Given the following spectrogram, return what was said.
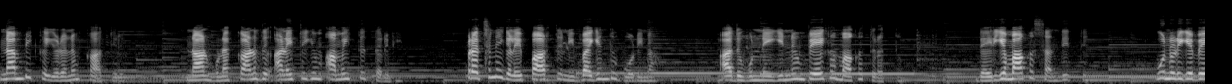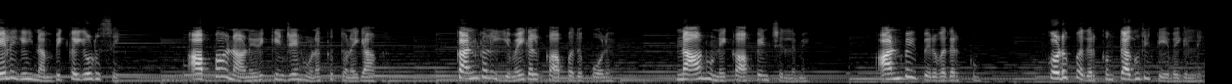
நம்பிக்கையுடனும் காத்திரு. நான் உனக்கானது அனைத்தையும் அமைத்து தருவேன். பிரச்சனைகளை பார்த்து நீ பயந்து ஓடினா அது உன்னை இன்னும் வேகமாக துரத்தும். தைரியமாக சந்தித்து உன்னுடைய வேலையை நம்பிக்கையோடு செய். அப்பா நான் இருக்கின்றேன் உனக்கு துணையாக. கண்களை இமைகள் காப்பது போல நான் உன்னை காப்பேன் செல்லுமே. அன்பை பெறுவதற்கும் கொடுப்பதற்கும் தகுதி தேவையில்லை.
